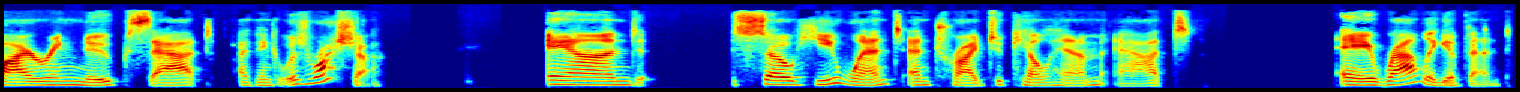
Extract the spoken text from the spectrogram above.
firing nukes at, I think it was Russia. And so he went and tried to kill him at a rally event.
